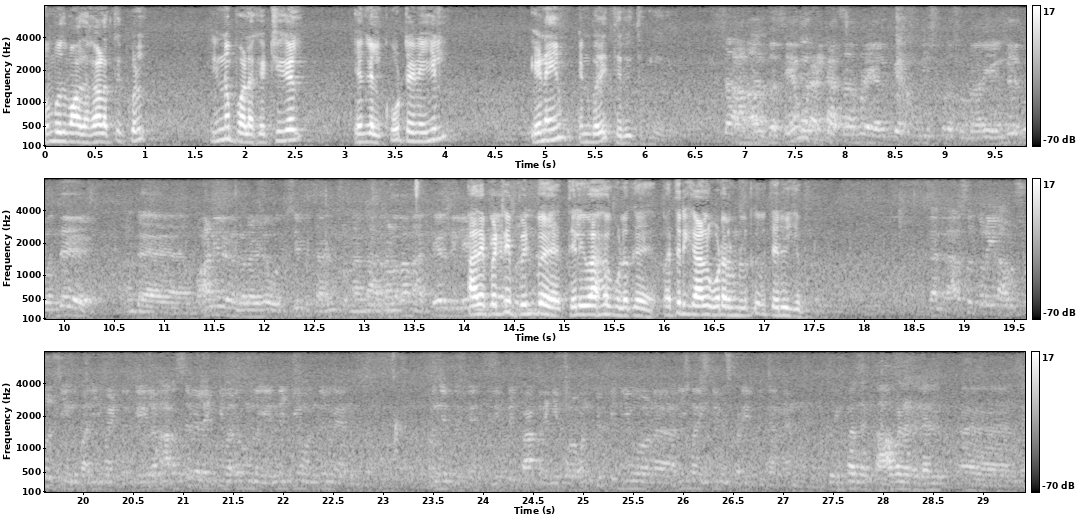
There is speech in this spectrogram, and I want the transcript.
ஒன்பது மாத காலத்திற்குள் இன்னும் பல கட்சிகள் எங்கள் கூட்டணியில் இணையும் என்பதை தெரிவித்துக் கொள்கிறேன். அதை பற்றி பின்பு தெளிவாக உங்களுக்கு பத்திரிகையாளர் ஊடகங்களுக்கு தெரிவிக்கப்படும் சார் இந்த அரசு துறையில் அவுட் சோர்சிங் வந்து அதிகமாயிட்டு இருக்கு இல்லைன்னா அரசு வேலைக்கு வரவங்க எண்ணிக்கையும் வந்து வந்துட்டு இருக்கு இது எப்படி பார்க்குறீங்க இப்போ ஒன் ஃபிஃப்டி ஜியோட அதிகமாக இன்க்ரிமெண்ட் பண்ணிட்டு இருக்காங்க குறிப்பாக இந்த காவலர்கள் அஹ், இந்த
